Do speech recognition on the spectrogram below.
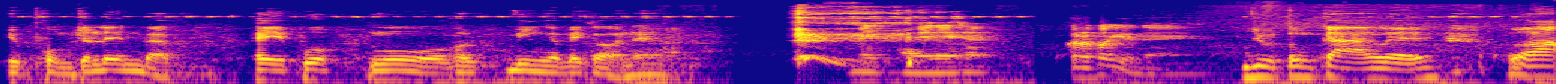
เดี๋ยวผมจะเล่นแบบให้พวกโง่เขาวิ่งกันไปก่อนนะไม่ใช่เลยครับก็เขาอยู่ไหน อยู่ตรงกลางเลยว้า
